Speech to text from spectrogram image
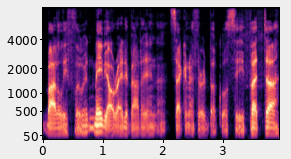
bodily fluid. Maybe I'll write about it in the second or third book. We'll see. But, uh,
